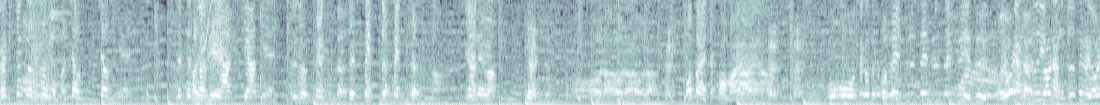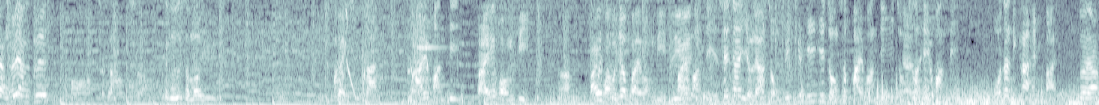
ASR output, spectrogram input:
这这个是我们叫叫甜，这个叫加加甜。这个 best 的，best best 啊，加的吗？对。好了好了好了，我带讲话嘛呀。哦哦，这个这个，我这一只这一只这一只也是，有两只有两只，这个有两有两只。哦，这个好吃啊。这个是什么鱼？白素丹，白皇帝，白皇帝。啊，为什么叫白皇帝？是白皇帝现在有两种，一一一种是白皇帝，一种是黑皇帝。我的你看很白。对啊，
